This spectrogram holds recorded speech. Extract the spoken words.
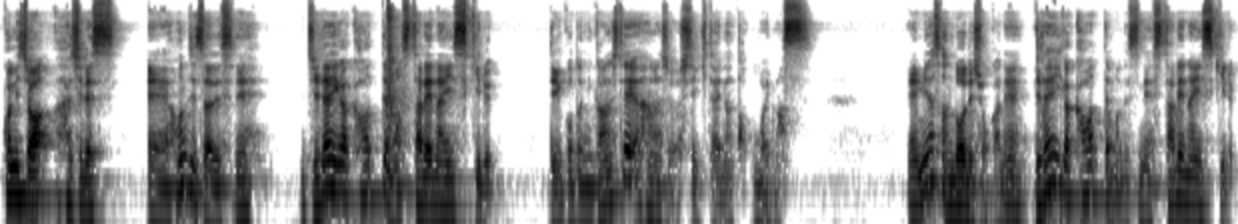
こんにちは林です、えー、本日はですね時代が変わっても廃れないスキルっていうことに関して話をしていきたいなと思います。えー、皆さんどうでしょうかね？時代が変わってもですね、廃れないスキルっ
